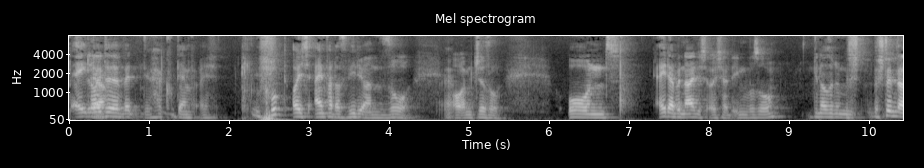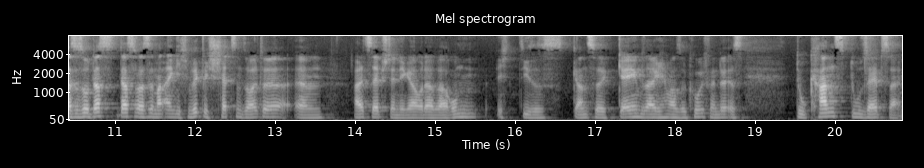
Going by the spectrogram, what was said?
Ey Leute, wenn, ja, guckt, einfach, guckt euch einfach das Video an, so. Ja. Auch im Jizzle. Und ey, da beneide ich euch halt irgendwo so. Genauso den. Bestimmt, also so das, das, was man eigentlich wirklich schätzen sollte ähm, als Selbstständiger oder warum ich dieses ganze Game, sage ich mal, so cool finde, ist, du kannst du selbst sein.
